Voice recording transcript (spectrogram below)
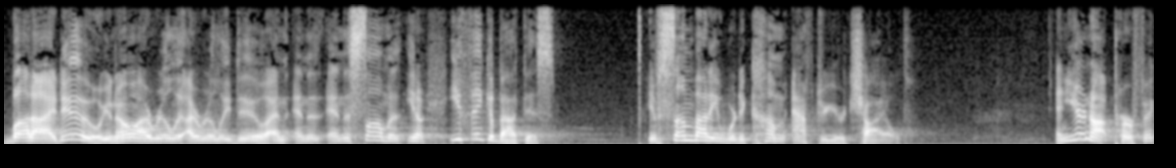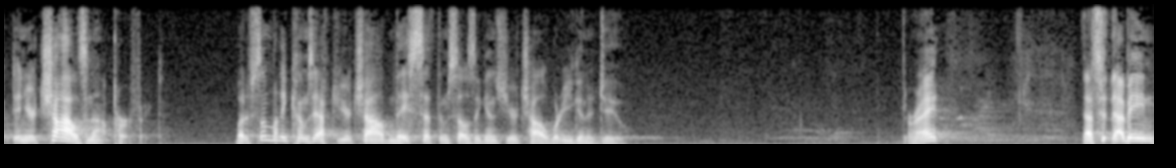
but I do, you know, I really, I really do. And, and, the, and the psalmist, you know, you think about this. If somebody were to come after your child, and you're not perfect, and your child's not perfect, but if somebody comes after your child and they set themselves against your child, what are you going to do? All right? That's, I mean,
